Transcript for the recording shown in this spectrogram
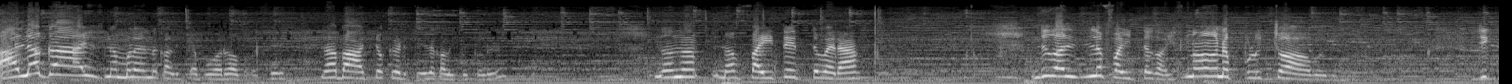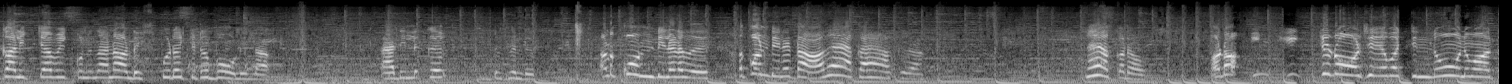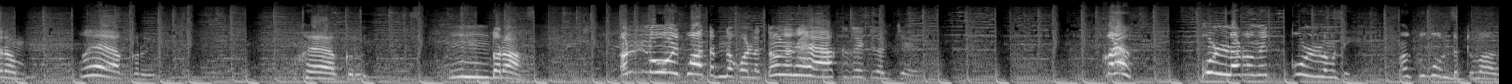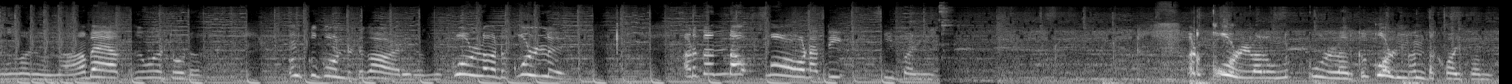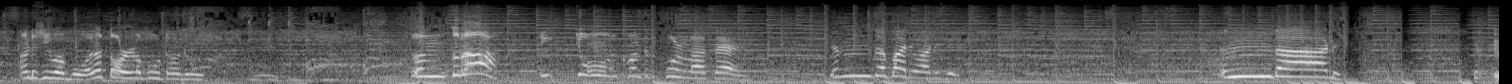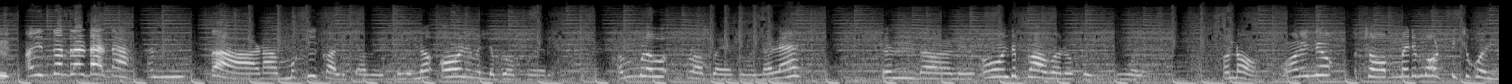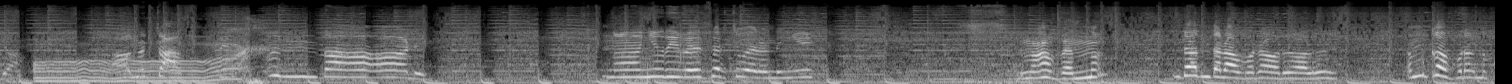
Hello guys നമ്മൾ ഇന്ന് കളിക്കാൻ പോരോ ഞാൻ ബാറ്റൊക്കെ എടുത്ത് കളിച്ചിട്ടുണ്ട് ഞാൻ ഫൈറ്റ് എത്തി വരാം. ഇത് നല്ല ഫൈറ്റ് ഗായ്സ് ഞാൻ എപ്പോഴും ചാവത് ജി കളിക്കാൻ വെക്കൊണ്ട് ഞാൻ അവിടെ സ്പീഡ് വെച്ചിട്ട് പോണില്ല. അതിലൊക്കെ ഇട്ടിട്ടുണ്ട്. അവിടെ കൊണ്ടില്ലടത്. കൊണ്ടില്ലട്ടോ. അത് ഹാക്ക ഹാക്കുക ഹാക്കടോ പറ്റില്ല ഓന് മാത്രം. ഹാക്കർ ഹാക്കർ കൊണ്ടിട്ട് പറയുന്നു ആ നമുക്ക് കൊണ്ടിട്ട് അടുത്തെന്താ ഓടത്തി? ഈ അവിടെ കൊള്ളറൊന്ന് കൊള്ളർക്ക് കൊള്ളണ്ട കുഴപ്പം? അവിടെ ശിവ പോലെ തൊള്ള പൂട്ടാണ്ട് എന്താ ഈ ചോറ് കൊണ്ടിട്ട് കൊള്ളാത്ത. എന്താ പരിപാടി ഇത്? എന്താണ്? എന്താണ്? നമുക്ക് കളിക്കാൻ വെക്കുന്നില്ല ഓന് വലിയ പ്രോ പ്ലെയർ നമ്മൾ പ്രോ പ്ലെയർ ഉണ്ടല്ലേ എന്താണ്? ഓന്റെ പവറൊക്കെ നിങ്ങൾ. ഉണ്ടോ? ഓണിന് ചുമര് ഒട്ടിച്ച് കൊല്ല എന്താണ്? ഞാൻ റിവേഴ്സ് അടിച്ച് വരണ്ടെങ്കിൽ വന്ന് ഇതെന്താ അവിടെ ആൾ നമുക്ക് അവിടെ ഒന്ന്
